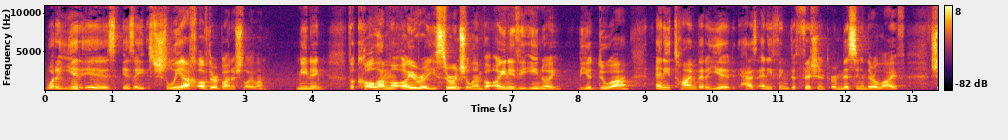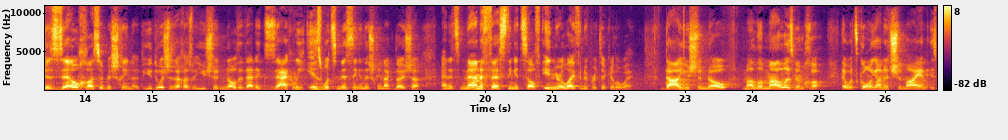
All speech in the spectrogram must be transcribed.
What a yid is, is a shliach of the Rabbanu Shalom, meaning, the kol ha-ma'ayra yisurin shalem ba'ayni v'inoi b'yadua, any time that a yid has anything deficient or missing in their life, chaser you should know that that exactly is what's missing in the Shechina Kedosha, and it's manifesting itself in your life in a particular way. Da, you should know, that what's going on in Shemayim is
